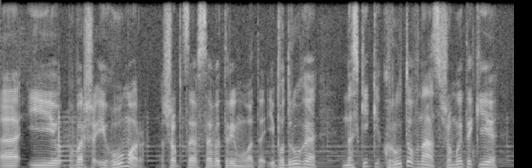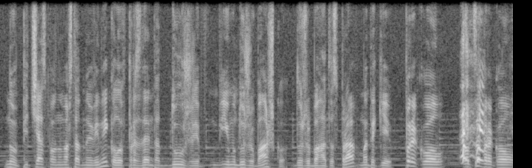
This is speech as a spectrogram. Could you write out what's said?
е, і, по-перше, і гумор, щоб це все витримувати. І по-друге, наскільки круто в нас, що ми такі ну, під час повномасштабної війни, коли в президента дуже йому дуже важко, дуже багато справ, ми такі прикол. Оце прикол.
